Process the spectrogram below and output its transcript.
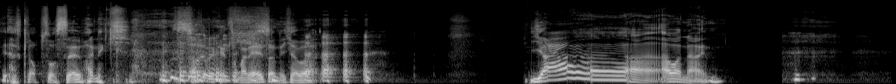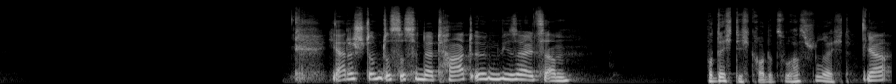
Ja, das glaubst du auch selber nicht. Also, du kennst meine Eltern nicht, aber. Ja, aber nein. Ja, das stimmt. Das ist in der Tat irgendwie seltsam. Verdächtig geradezu, hast schon recht. Ja.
